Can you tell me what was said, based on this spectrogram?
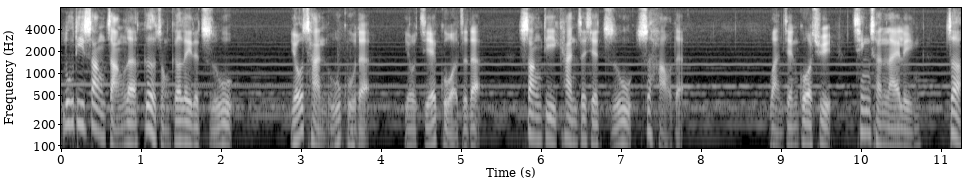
陆地上长了各种各类的植物，有产五谷的，有结果子的。上帝看这些植物是好的。晚间过去，清晨来临，这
